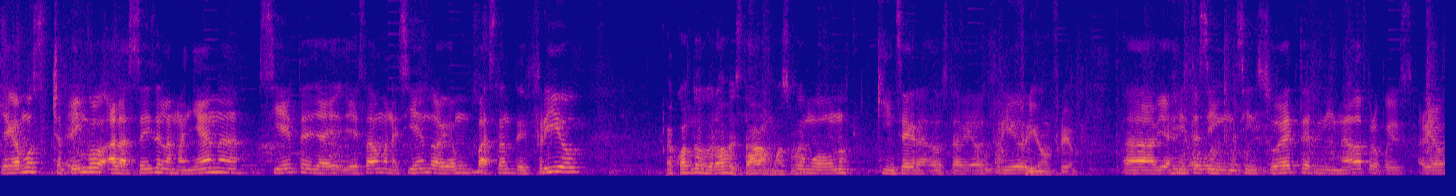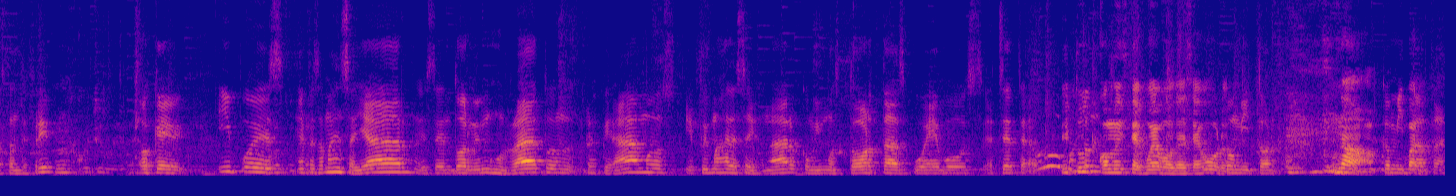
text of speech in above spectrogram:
Llegamos a Chapingo a las 6 de la mañana, 7, ya, ya estaba amaneciendo, había un bastante frío, ¿a cuántos grados estaban más o menos? como unos 15 grados había frío. Frío, frío. Ah, había gente sin, sin suéter ni nada, pero pues había bastante frío. Ok, y pues empezamos a ensayar, este, dormimos un rato, respiramos y fuimos a desayunar, comimos tortas, huevos, etc. Y tú comiste huevo, de seguro. Comí torta, No. comí bueno, torta.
